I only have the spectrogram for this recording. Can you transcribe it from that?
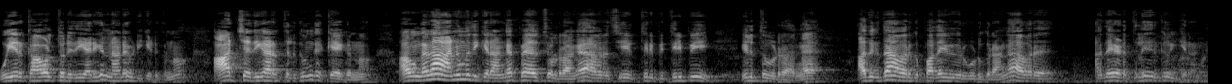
உயர் காவல்துறை அதிகாரிகள் நடவடிக்கை எடுக்கணும் ஆட்சி அதிகாரத்தில் இருக்கவங்க கேட்கணும். அவங்க தான் அனுமதிக்கிறாங்க பேச சொல்றாங்க அவரை திருப்பி திருப்பி இழுத்து விடுறாங்க. அதுக்கு தான் அவருக்கு பதவி உயர்வு கொடுக்குறாங்க. அவர் அதே இடத்துல இருக்க வைக்கிறாங்க.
